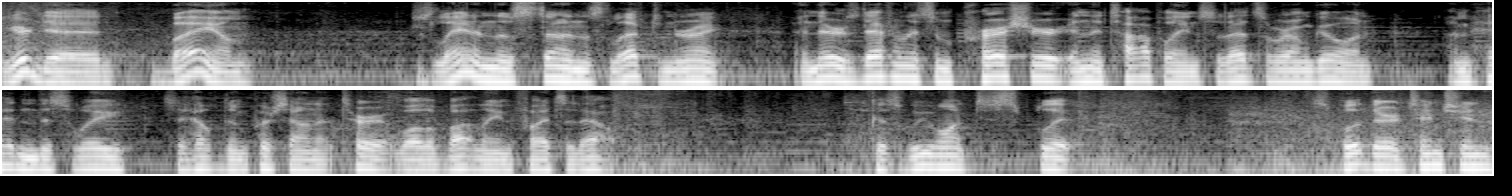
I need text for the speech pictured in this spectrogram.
You're dead. Bam. Just landing those stuns left and right. And there's definitely some pressure in the top lane, so that's where I'm going. I'm heading this way to help them push down that turret while the bot lane fights it out. Because we want to split. Split their attention.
